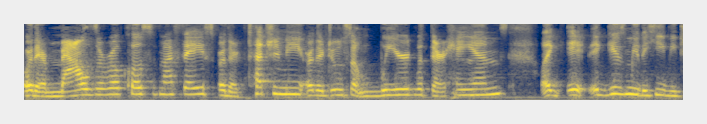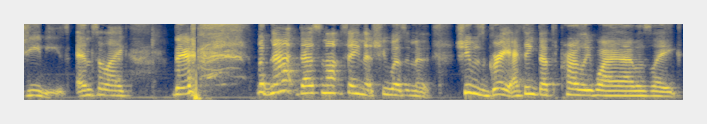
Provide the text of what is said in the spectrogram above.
or their mouths are real close to my face or they're touching me or they're doing something weird with their hands like it, it gives me the heebie jeebies and so like there but not that's not saying that she wasn't a she was great i think that's probably why i was like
